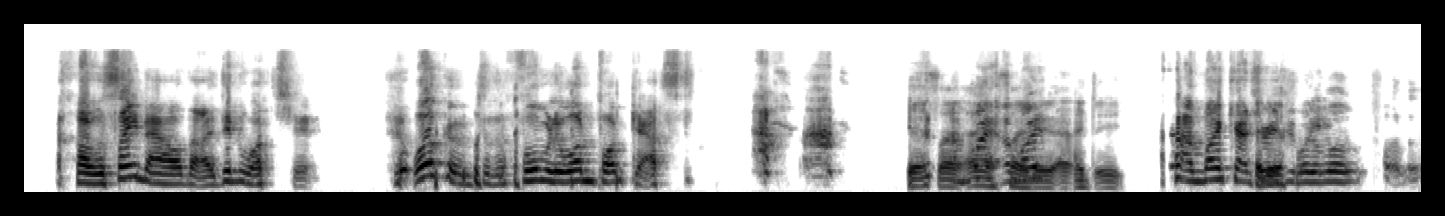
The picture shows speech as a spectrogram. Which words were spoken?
I will say now that I didn't watch it. Welcome to the Formula One podcast. Yes, I, I- yes, I, I- do. I do. And my catchphrase would be, one- for the-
